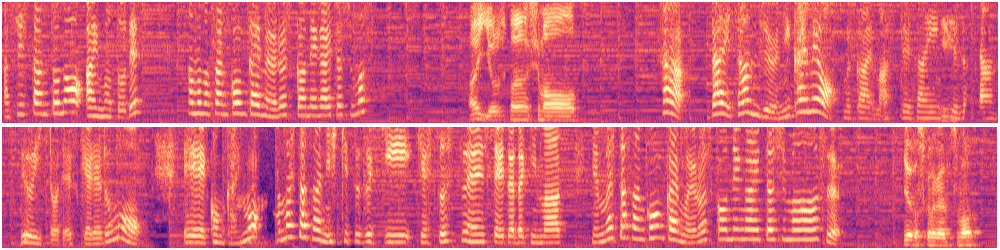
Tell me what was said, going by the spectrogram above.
アシスタントの相本です。浜野さん、今回もよろしくお願いいたします。はい、よろしくお願いします。さあ、第32回目を迎えます。デザイン、うんデザイン Do It ですけれども、えー今回も山下さんに引き続きゲスト出演していただきます。山下さん、今回もよろしくお願いいたします。よろしくお願いします。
